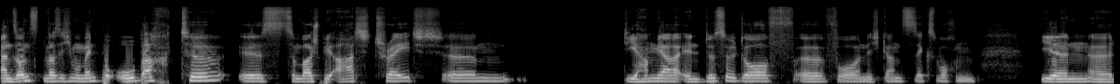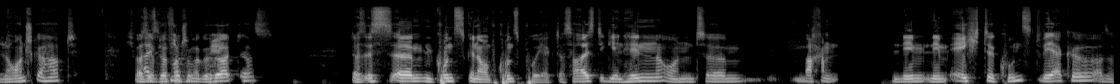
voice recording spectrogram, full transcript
ansonsten, was ich im Moment beobachte, ist zum Beispiel Art Trade. Ähm, die haben ja in Düsseldorf äh, vor nicht ganz sechs Wochen ihren äh, Launch gehabt. Ich weiß nicht, ob du davon schon mal gehört hast. Das ist ähm, ein Kunst, genau, ein Kunstprojekt. Das heißt, die gehen hin und ähm, machen, nehmen, nehmen echte Kunstwerke, also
